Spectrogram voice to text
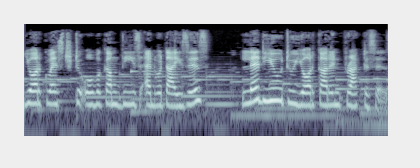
Your quest to overcome these advertises led you to your current practices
